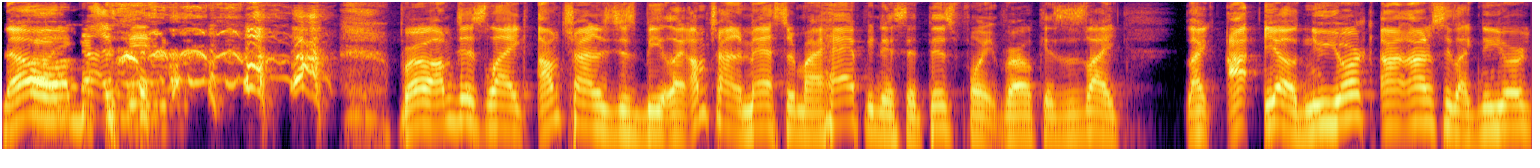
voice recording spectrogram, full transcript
no, uh, I'm you got the not. bro. I'm just like I'm trying to just be like I'm trying to master my happiness at this point, bro. Because it's like like I yo New York. I, honestly like New York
